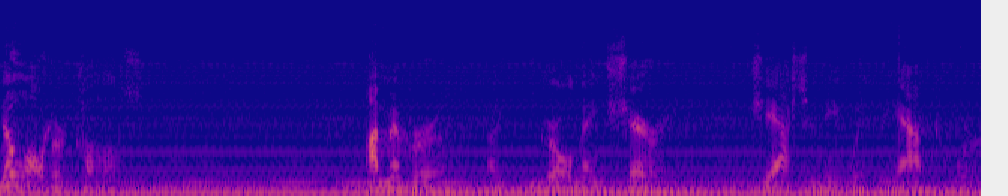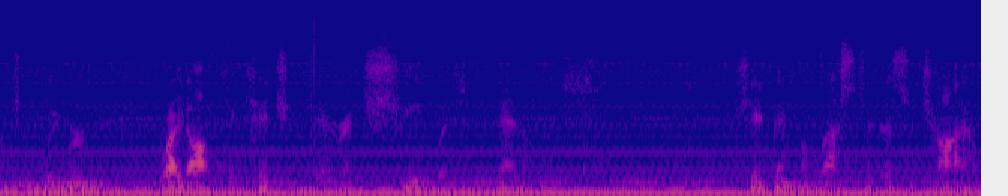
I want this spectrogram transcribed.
No altar calls. I remember a, a girl named Sherry. She asked to meet with me afterwards, and we were right off the kitchen there, and she was venomous. She'd been molested as a child.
